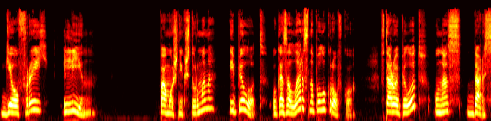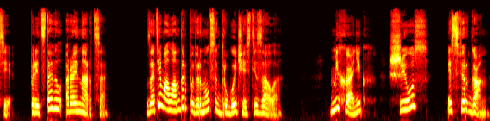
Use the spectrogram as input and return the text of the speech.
Геофрей Лин. Помощник штурмана и пилот, указал Ларс на полукровку. Второй пилот у нас Дарси, представил Райнарца. Затем Аландер повернулся к другой части зала. Механик Шиос Эсферган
